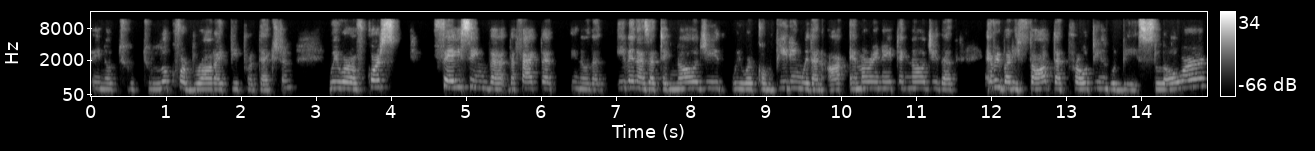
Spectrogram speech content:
you know to to look for broad ip protection. We were of course facing the the fact that you know that even as a technology we were competing with an mrna technology that everybody thought that proteins would be slower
